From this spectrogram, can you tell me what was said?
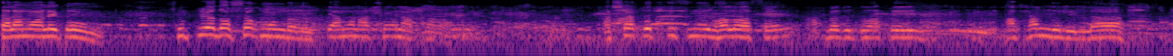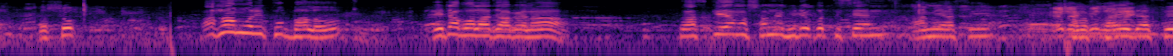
সালামু আলাইকুম। সুপ্রিয় দর্শক মণ্ডলী কেমন আছেন আপনারা? আশা করতেছি ভালো আছেন আপনাদের দোয়াতে আলহামদুলিল্লাহ। দর্শক আহামরি খুব ভালো। এটা বলা যাবে না। তো আজকে আমার সামনে ভিডিও করতেছেন আমি আছি আমার সাইড আছে।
